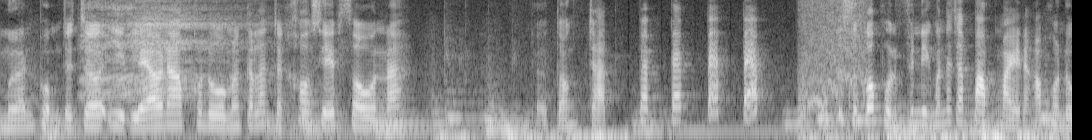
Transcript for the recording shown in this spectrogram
เหมือนผมจะเจออีกแล้วนะครับคอนโดมันกำลังจะเข้าเซฟโซนนะ เดี๋ยวต้องจัดแป๊บแป๊บแป๊บแป๊บรู้สึกว่าผลฟินิกมันน่าจะปรับใหม่นะครับคอนโด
